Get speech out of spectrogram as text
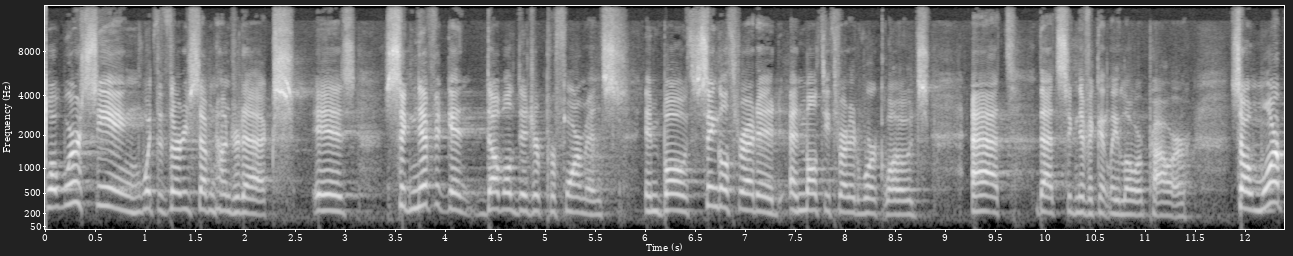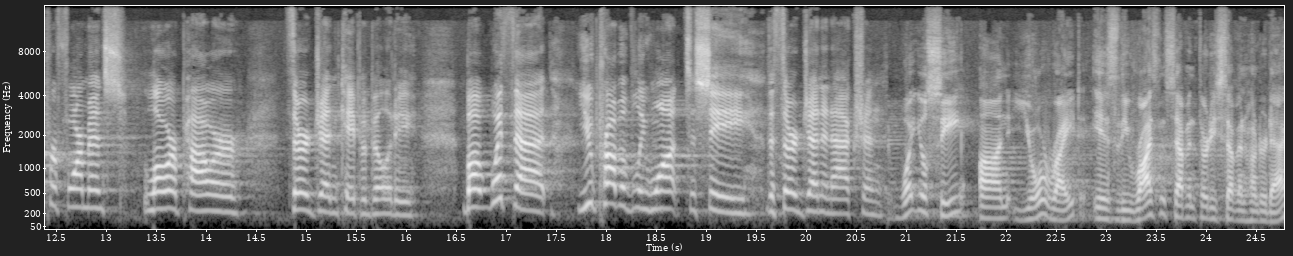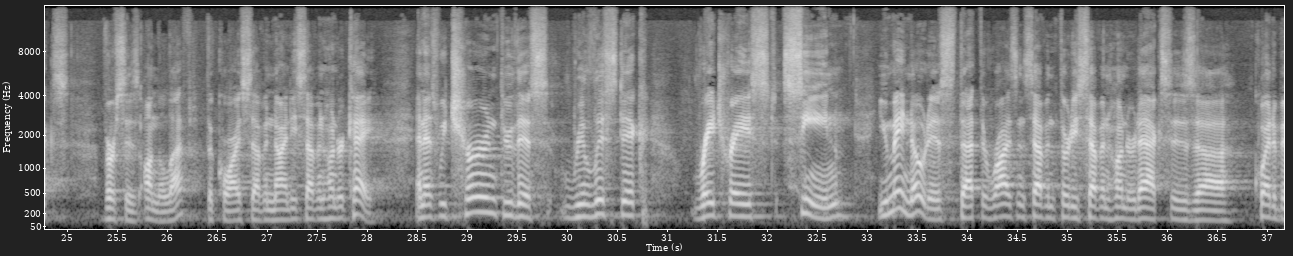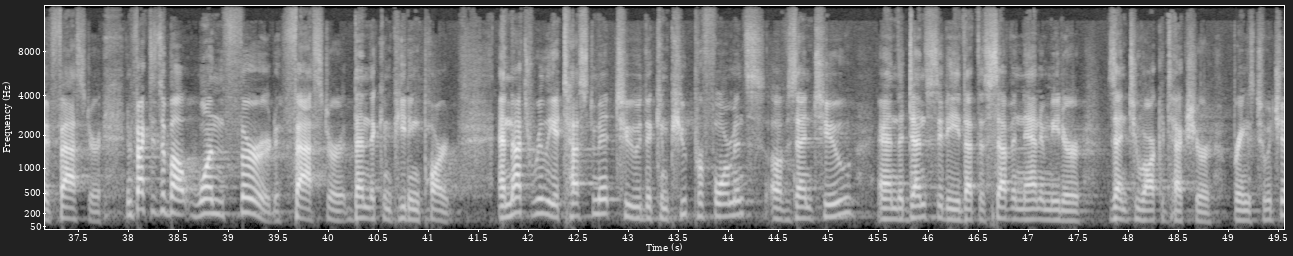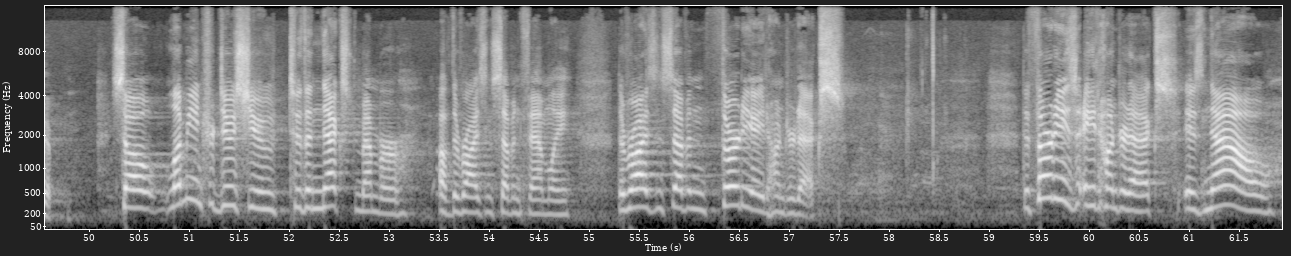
What we're seeing with the 3700X is significant double-digit performance in both single-threaded and multi-threaded workloads at that significantly lower power. So more performance, lower power, third gen capability. But with that, you probably want to see the third gen in action. What you'll see on your right is the Ryzen 7 3700X versus on the left, the Core i7 9700K. And as we churn through this realistic, ray traced scene, you may notice that the Ryzen 7 3700X is uh, quite a bit faster. In fact, it's about one third faster than the competing part. And that's really a testament to the compute performance of Zen 2 and the density that the 7 nanometer Zen 2 architecture brings to a chip. So let me introduce you to the next member of the Ryzen 7 family, the Ryzen 7 3800X. The 3800X is now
